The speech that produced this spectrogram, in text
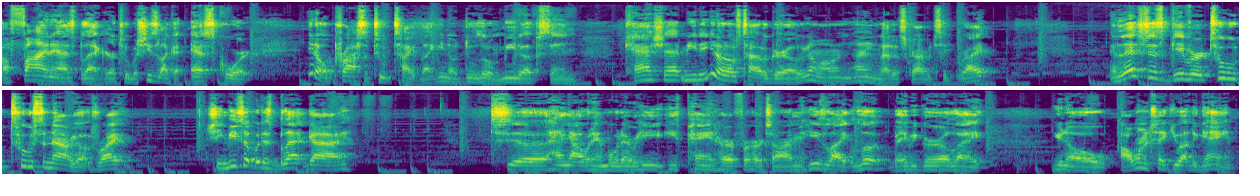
a fine ass black girl too, but she's like an escort, you know, prostitute type, like you know, do little meetups and Cash App me, you know those type of girls. Come on, I ain't gotta describe it to you, right? And let's just give her two two scenarios, right? She meets up with this black guy to hang out with him or whatever. He he's paying her for her time, and he's like, "Look, baby girl, like, you know, I want to take you out the game.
